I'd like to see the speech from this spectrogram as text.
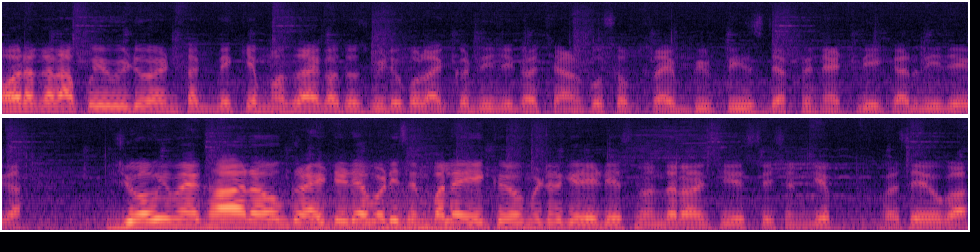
और अगर आपको ये वीडियो एंड तक देख के मज़ा आएगा तो इस वीडियो को लाइक कर दीजिएगा चैनल को सब्सक्राइब भी प्लीज़ डेफिनेटली कर दीजिएगा। जो भी मैं खा रहा हूँ क्राइटेरिया बड़ी सिंपल है, एक किलोमीटर के रेडियस में अंदर आना चाहिए स्टेशन के, वैसे होगा।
